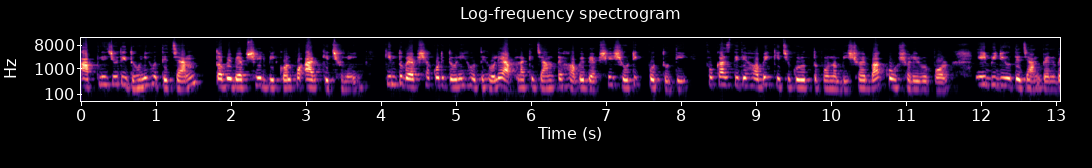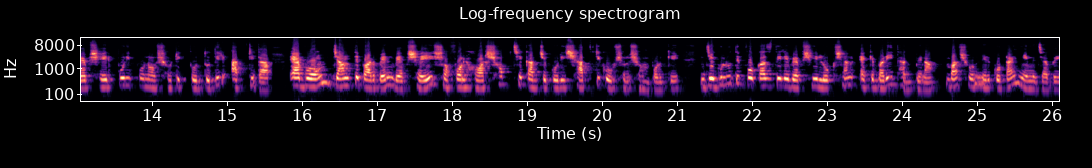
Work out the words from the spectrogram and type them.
আপনি যদি ধনী হতে চান তবে ব্যবসায়ের বিকল্প আর কিছু নেই। কিন্তু ব্যবসা করে ধনী হতে হলে আপনাকে জানতে হবে ব্যবসায় সঠিক পদ্ধতি, ফোকাস দিতে হবে কিছু গুরুত্বপূর্ণ বিষয় বা কৌশলের উপর। এই ভিডিওতে জানবেন ব্যবসায়ের পরিপূর্ণ সঠিক পদ্ধতির আটটি ধাপ এবং জানতে পারবেন ব্যবসায়ে সফল হওয়ার সবচেয়ে কার্যকরী সাতটি কৌশল সম্পর্কে, যেগুলোতে ফোকাস দিলে ব্যবসায়ী লোকসান একেবারেই থাকবে না বা শূন্যের কোটায় নেমে যাবে,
